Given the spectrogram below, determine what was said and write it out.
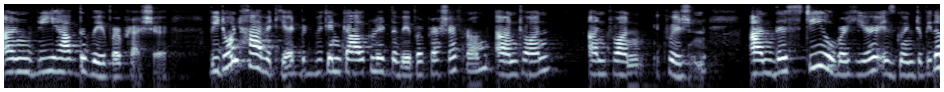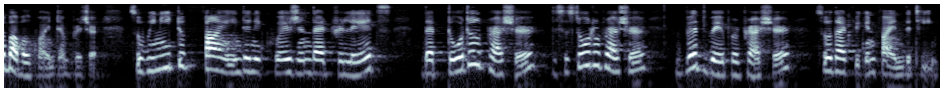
and we have the vapor pressure we don't have it yet but we can calculate the vapor pressure from Antoine Antoine equation and this T over here is going to be the bubble point temperature. So we need to find an equation that relates the total pressure, this is total pressure, with vapor pressure so that we can find the T,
